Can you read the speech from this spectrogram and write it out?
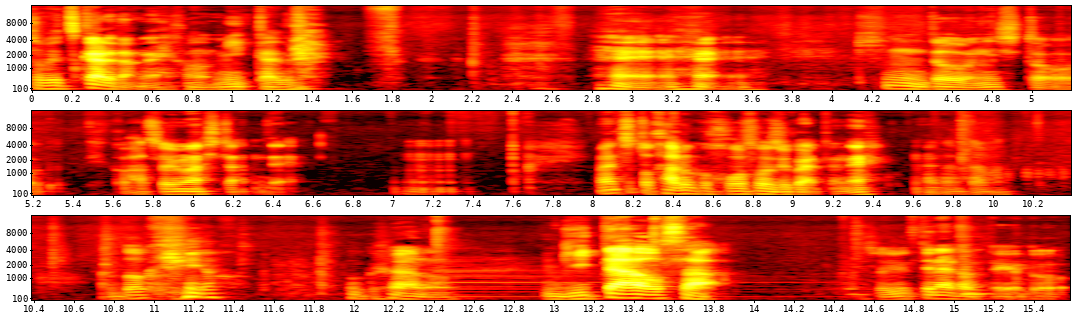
遊び疲れたねこの3日ぐらい。えー金土日と結構遊びましたんで、うん。まあ、ちょっと軽く放送事故やったね。なんか多分あと昨日僕あのギターをさそう言ってなかったけど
